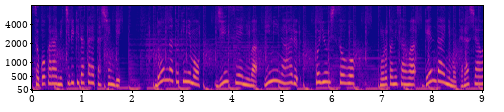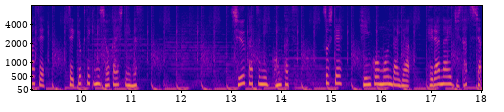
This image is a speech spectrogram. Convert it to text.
そこから導き出された心理どんな時にも人生には意味があるという思想を諸富さんは現代にも照らし合わせ積極的に紹介しています。就活に婚活。そして貧困問題や減らない自殺者。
